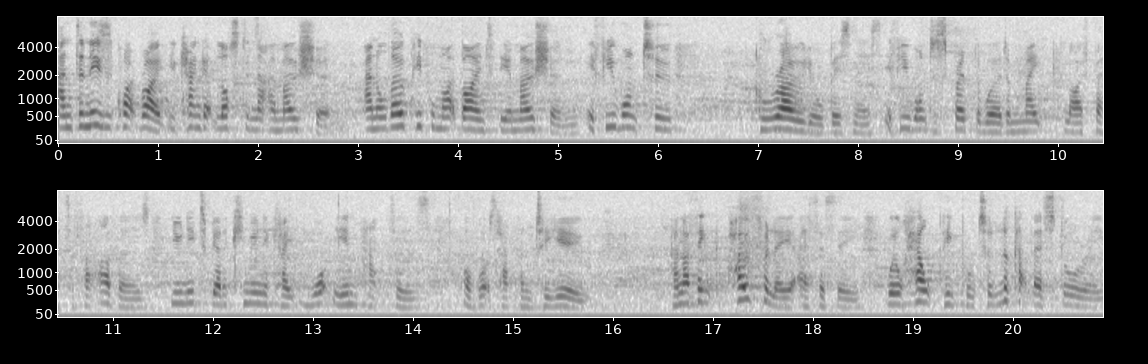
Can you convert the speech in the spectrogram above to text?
And Denise is quite right, you can get lost in that emotion. And although people might buy into the emotion, if you want to grow your business, if you want to spread the word and make life better for others, you need to be able to communicate what the impact is of what's happened to you. And I think hopefully at SSE will help people to look at their story,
